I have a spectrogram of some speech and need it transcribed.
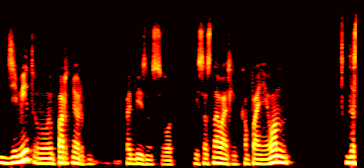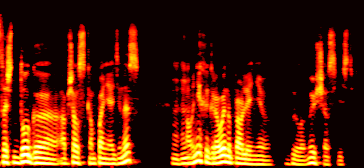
Демид, мой партнер по бизнесу вот, и сооснователь компании, он достаточно долго общался с компанией 1С, Мгм. а у них игровое направление было, ну и сейчас есть.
